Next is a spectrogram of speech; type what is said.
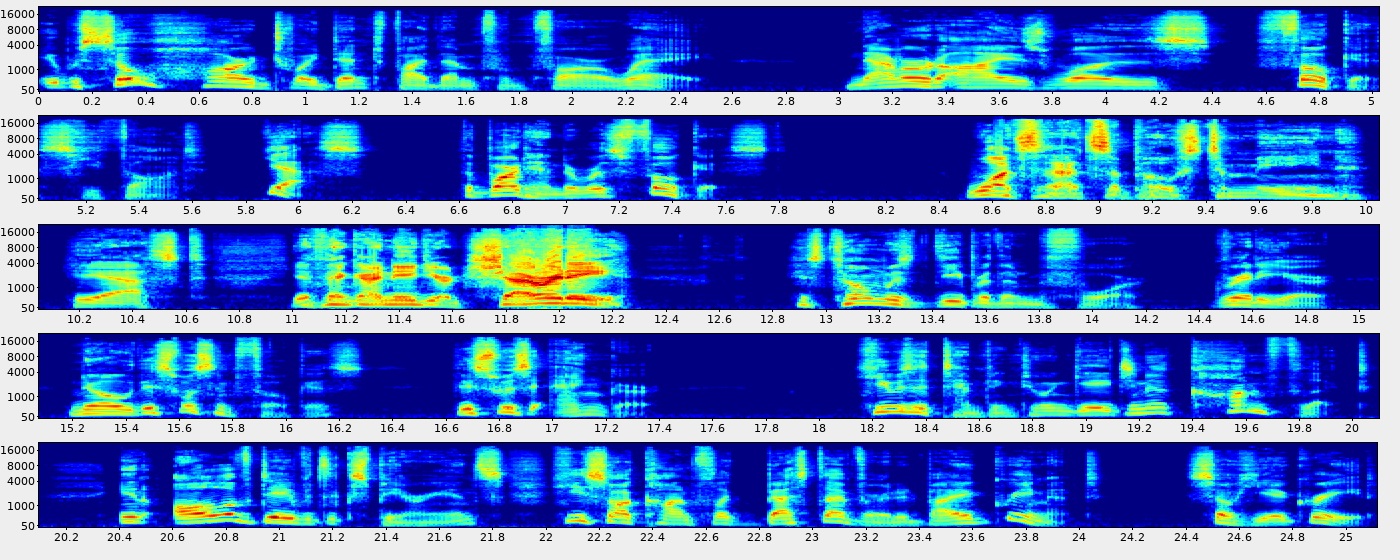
It was so hard to identify them from far away. Narrowed eyes was focus, he thought. Yes, the bartender was focused. What's that supposed to mean? he asked. You think I need your charity? His tone was deeper than before, grittier. No, this wasn't focus. This was anger. He was attempting to engage in a conflict. In all of David's experience, he saw conflict best diverted by agreement. So he agreed.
